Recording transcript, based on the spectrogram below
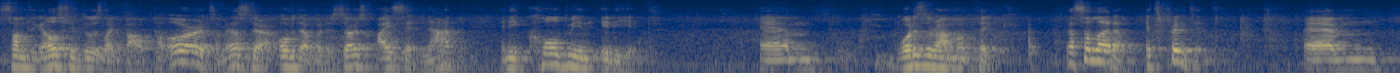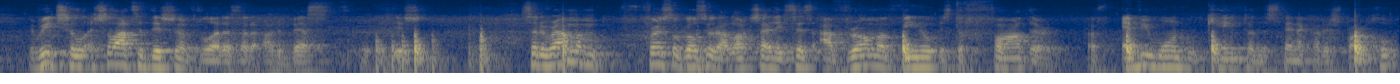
something else they do is like Baal Pa'or, and something else they're over the Avodah I said not, and he called me an idiot. Um, what does the Rambam think? That's a letter. It's printed. Um, read Shal- Shilat's edition of the letters are, are the best edition. So the Rambam first of all goes through the Alok He says Avram Avinu is the father of everyone who came to understand Hakadosh Baruch Hu.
